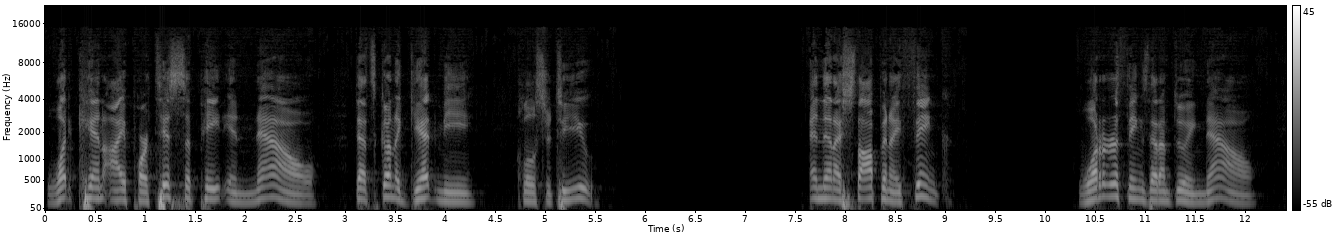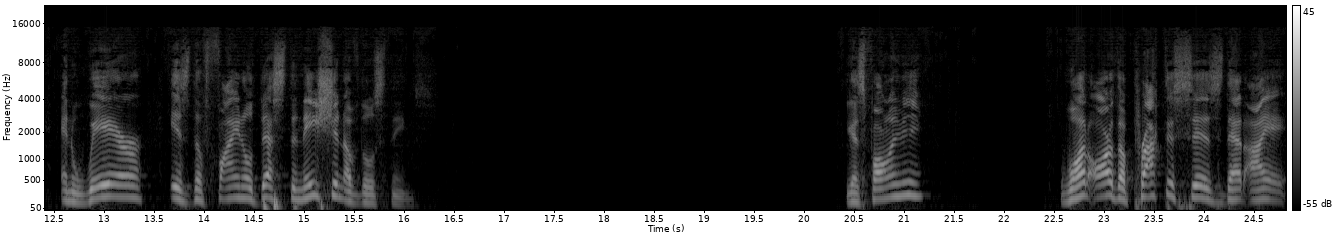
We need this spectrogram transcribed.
what can I participate in now that's going to get me closer to you? And then I stop and I think, what are the things that I'm doing now? And where is the final destination of those things? You guys following me? What are the practices that I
